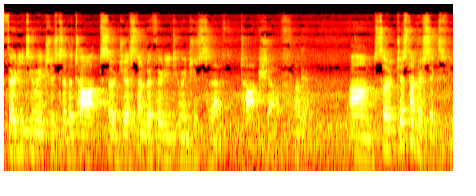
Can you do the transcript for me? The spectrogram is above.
32 inches to the top, so just under 32 inches to that top shelf. Okay. Um, so just under six feet,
